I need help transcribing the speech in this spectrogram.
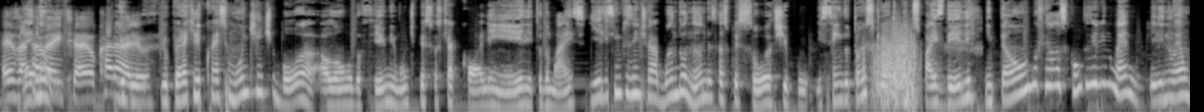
Exatamente, é, o caralho. E o pior é que ele conhece um monte de gente boa ao longo do filme, um monte de pessoas que acolhem ele e tudo mais. E ele simplesmente vai abandonando essas pessoas, tipo, e sendo tão escroto quanto os pais dele. Então, no final das contas, ele não é. Ele não é um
